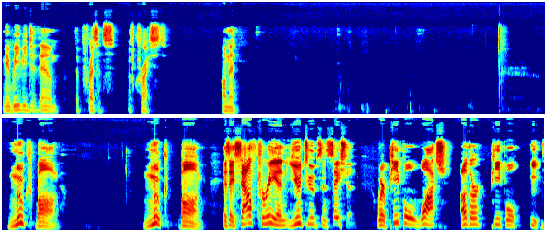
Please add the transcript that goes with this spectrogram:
May we be to them the presence of Christ. Amen. Mukbang. Mukbang is a South Korean YouTube sensation where people watch other people eat.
